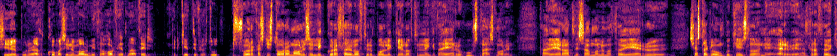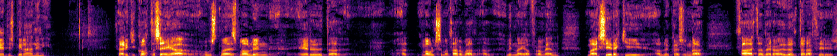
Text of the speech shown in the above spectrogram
séu búin að koma sínum málum í það horf hérna að þeir, þeir geti flutt út. Svo er það kannski stóra máli sem liggur alltaf í loftunum og liggja í loftunum lengi, það eru húsnæðismálin. Það eru allir sammálum að þau eru sérstaklega ungu kynnslóðinni erfið. Heldur að þau geti spilað þannig í? Það er ekki gott að segja, húsnæðismálin eru þetta mál sem að þarf að, að vinna í áfram en maður sér ekki alveg hvers vegna það ætti að vera auðveldara fyrir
